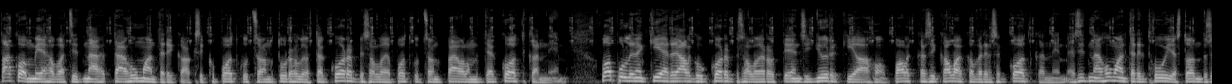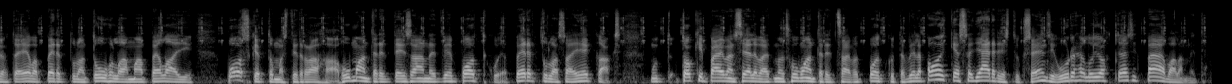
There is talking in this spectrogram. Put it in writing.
takomiehet ovat sitten tämä humanterikaksikko. Potkut saanut urheilujohtaja Korpisalo ja potkut saanut päävalmentaja Kotkaniemi. Lopullinen kierre alkoi, Korpisalo erotti ensin Jyrki Ahon, palkkasi kalakaverinsa Kotkaniemi. Ja sitten nämä humanterit huijas toimitusjohtaja Eeva Perttulan tuhlaamaan pelaajia poskettomasti rahaa. Humanterit ei saaneet vielä potkuja. Perttula sai ekaksi. Mutta toki päivän selvää, että myös humanterit saivat potkut ja vieläpä oikeassa järjestyksessä. Ensin urheilujohtaja ja sitten päävalmentaja.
